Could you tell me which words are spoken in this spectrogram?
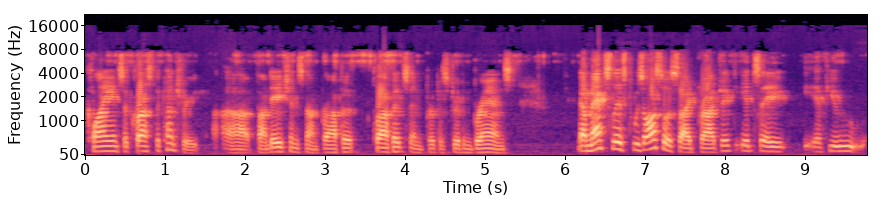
clients across the country, uh, foundations, nonprofit, profits, and purpose-driven brands. Now, Mac's List was also a side project. It's a if you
